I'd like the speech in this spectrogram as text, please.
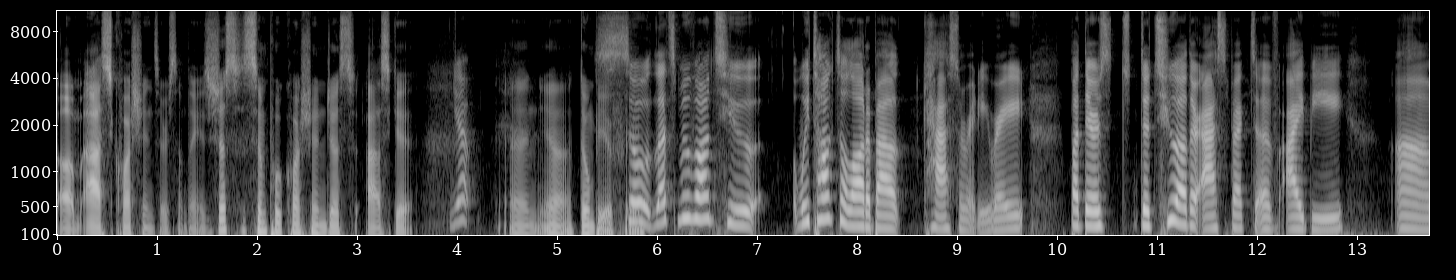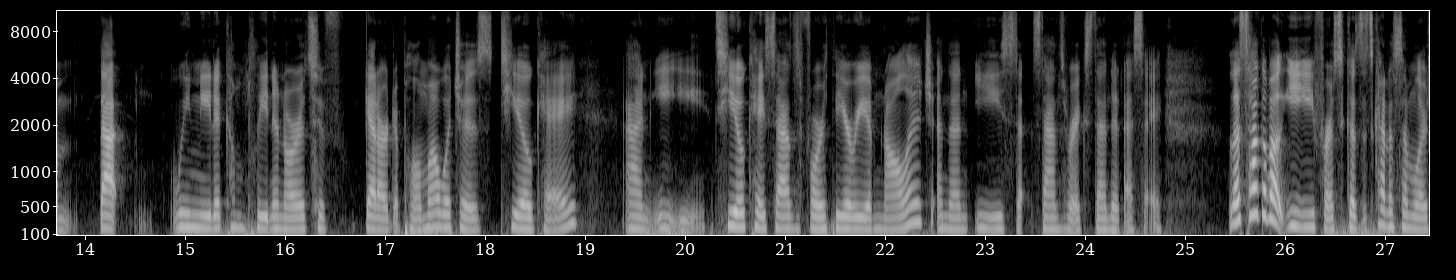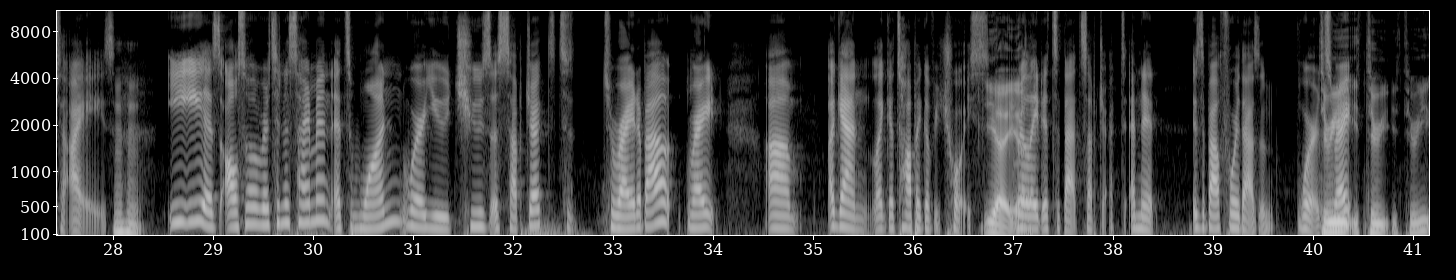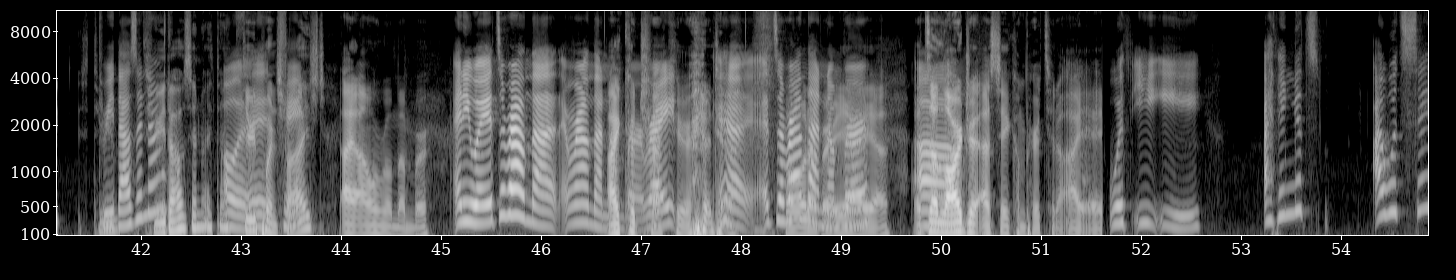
um ask questions or something. It's just a simple question, just ask it. yep. And yeah, don't be afraid. So let's move on to. We talked a lot about CAS already, right? But there's t- the two other aspects of IB um, that we need to complete in order to f- get our diploma, which is TOK and EE. TOK stands for Theory of Knowledge, and then EE st- stands for Extended Essay. Let's talk about EE first because it's kind of similar to IAs. Mm-hmm. EE is also a written assignment. It's one where you choose a subject to, to write about, right? Um, again, like a topic of your choice Yeah, yeah. related to that subject. And it is about 4,000 words, Three, right? three, three, three, 3,000 now? three thousand, I think. Oh, it- three it point five. changed? I, I don't remember. Anyway, it's around that around that number, I could check right? here. Yeah, it's around that number. Yeah, yeah. It's a Um, larger essay compared to the IA. With EE, I think it's I would say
